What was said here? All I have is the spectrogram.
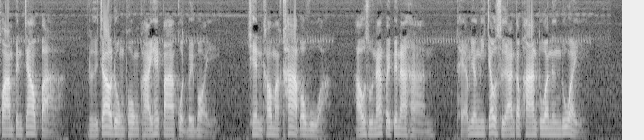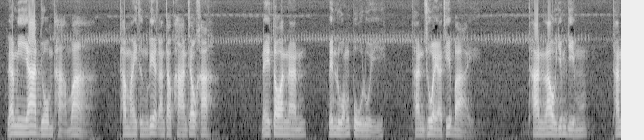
ความเป็นเจ้าป่า หรือเจ้าดงพงไพรให้ปรากฏบ่อยๆ เช่นเข้ามาคาบเอาวัว เอาสุนัขไปเป็นอาหาร แถมยังมีเจ้าเสืออันตพานตัวหนึ่งด้วย และมีญาติโยมถามว่าทำไมถึงเรียกอันตพานเจ้าคะในตอนนั้นเป็นหลวงปู่หลุย ท่านช่วยอธิบาย ท่านเล่ายิ้มยิ้ม ท่าน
